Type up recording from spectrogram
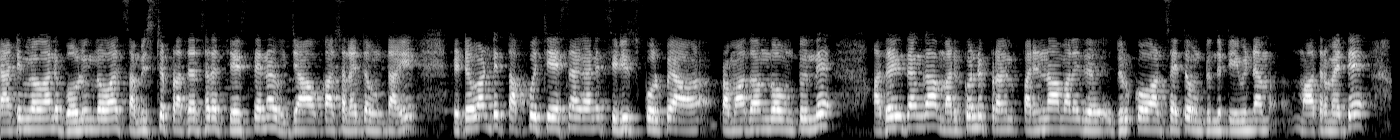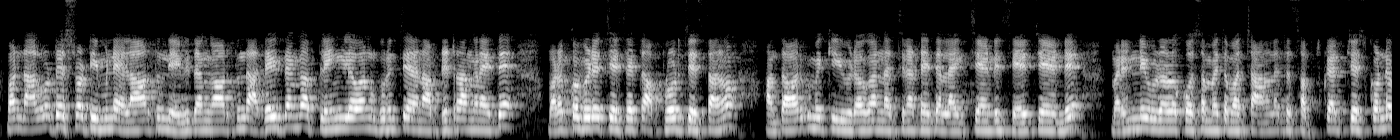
బ్యాటింగ్లో కానీ బౌలింగ్లో కానీ సమిష్టి ప్రదర్శన చేస్తేనే విజయ అవకాశాలు అయితే ఉంటాయి. ఎటువంటి తప్పు చేసినా కానీ సిరీస్ కోల్పోయే ప్రమాదంలో ఉంటుంది. అదేవిధంగా మరికొన్ని ప్ర పరిణామాలు ఎదుర్కోవాల్సి అయితే ఉంటుంది టీమిండియా మాత్రమైతే. మరి నాలుగో టెస్ట్లో టీమిండియా ఎలా ఆడుతుంది ఏ విధంగా ఆడుతుంది అదేవిధంగా ప్లేయింగ్ లెవెన్ గురించి ఏదైనా అప్డేట్ రాగానే అయితే మరొక వీడియో చేసి అయితే అప్లోడ్ చేస్తాను. అంతవరకు మీకు ఈ వీడియో కానీ నచ్చినట్టయితే లైక్ చేయండి షేర్ చేయండి. మరిన్ని వీడియోల కోసం అయితే మా ఛానల్ అయితే సబ్స్క్రైబ్ చేసుకోండి.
